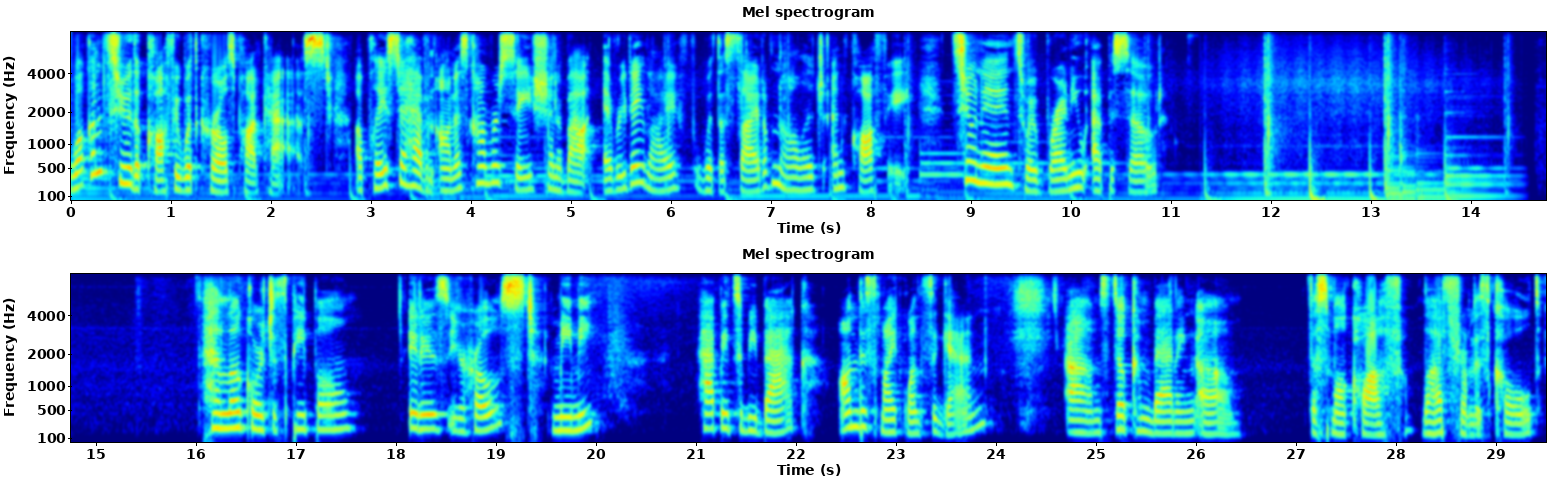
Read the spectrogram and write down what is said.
Welcome to the Coffee with Curls podcast, a place to have an honest conversation about everyday life with a side of knowledge and coffee. Tune in to a brand new episode. Hello, gorgeous people. It is your host, Mimi. Happy to be back on this mic once again. I'm still combating um, the small cough left from this cold.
